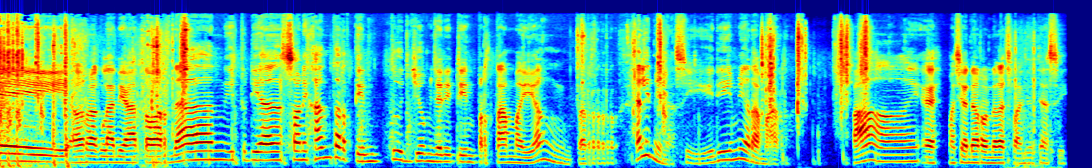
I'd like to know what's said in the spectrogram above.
Hey, orang gladiator dan itu dia Sonic Hunter tim 7 menjadi tim pertama yang tereliminasi di Miramar. Bye. Eh, masih ada ronde selanjutnya sih.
